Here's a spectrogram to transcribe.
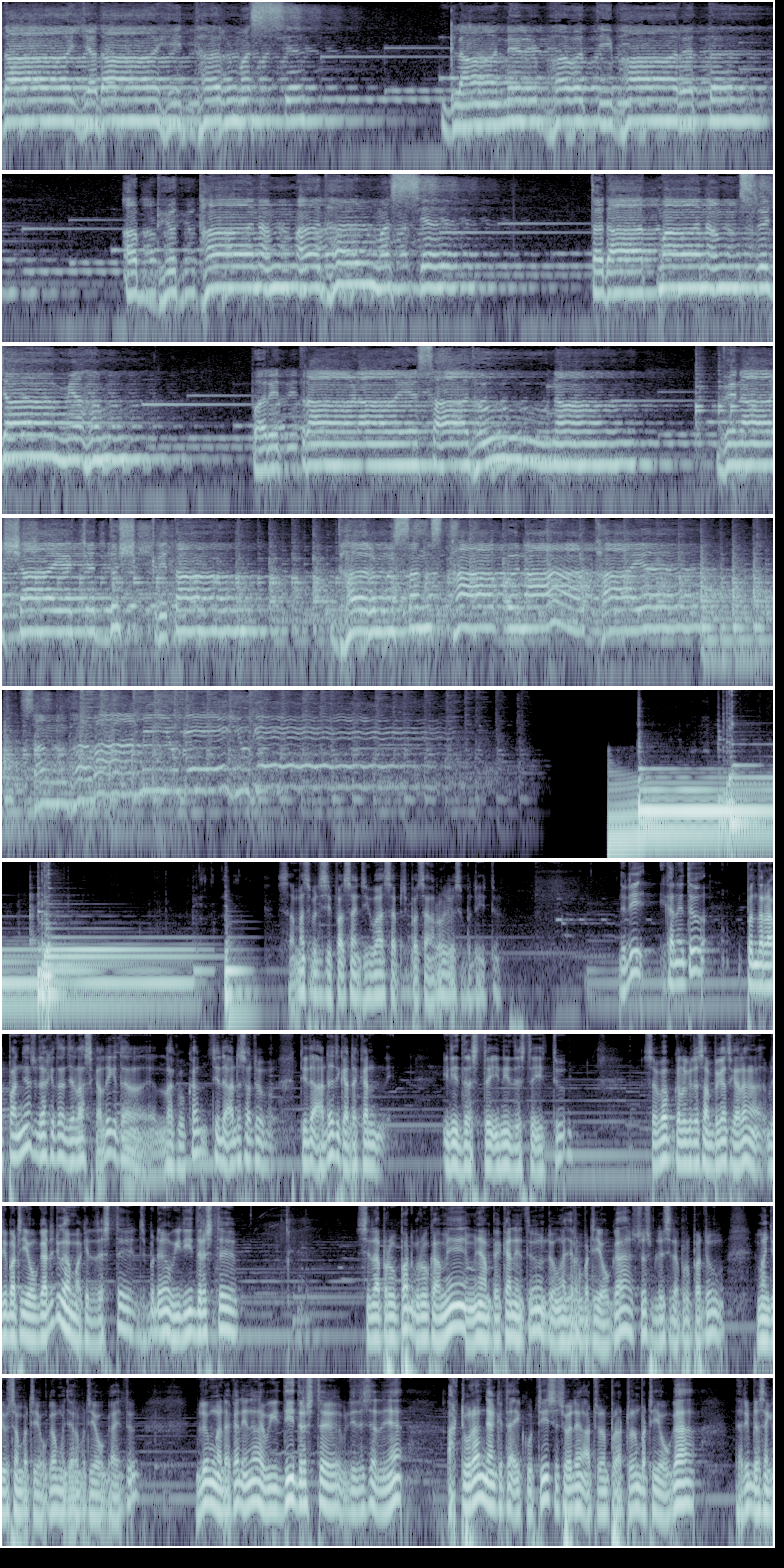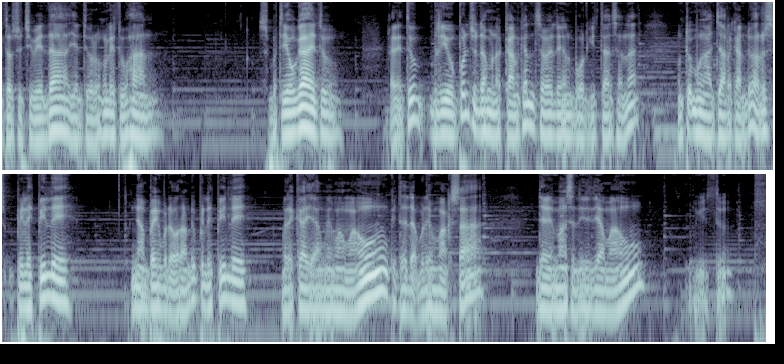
यदा यदा हि धर्मस्य ग्लानिर्भवति भारत अभ्युत्थानम् अधर्मस्य तदात्मानं सृजाम्यहम् परित्राणाय साधूनाम् विनाशाय च दुष्कृता धर्म संस्थापनार्थाय संभवामि युगे युगे sama seperti sifat sang jiwa, sifat sang roh juga seperti itu. Jadi karena itu penerapannya sudah kita jelas sekali kita lakukan, tidak ada suatu tidak ada dikatakan ini dreste ini dreste itu. Sebab kalau kita sampaikan sekarang pribadi yoga itu juga makin dreste disebut dengan widi dreste. Sila Prabhupada guru kami menyampaikan itu untuk mengajarkan bhakti yoga, khusus beliau Sila Prabhupada itu memang jurusan yoga, mengajarkan bhakti yoga itu. Beliau mengadakan ini adalah widi dreste. Widi dreste artinya aturan yang kita ikuti sesuai dengan aturan peraturan bhakti yoga dari berdasarkan kitab suci Weda yang diurung oleh Tuhan. Seperti yoga itu. Karena itu beliau pun sudah menekankan sesuai dengan board kita sana untuk mengajarkan itu harus pilih-pilih. Menyampaikan kepada orang itu pilih-pilih. Mereka yang memang mau kita tidak boleh memaksa. Dan memang sendiri dia mau. Begitu.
